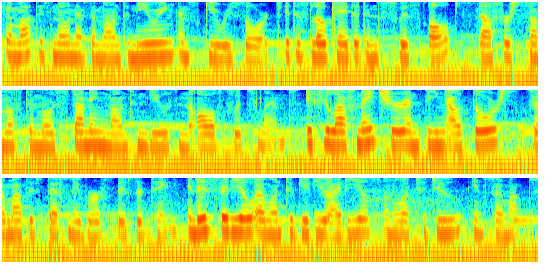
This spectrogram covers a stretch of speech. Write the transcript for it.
Zermatt is known as a mountaineering and ski resort. It is located in the Swiss Alps. It offers some of the most stunning mountain views in all of Switzerland. If you love nature and being outdoors, Zermatt is definitely worth visiting. In this video I want to give you ideas on what to do in Zermatt.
